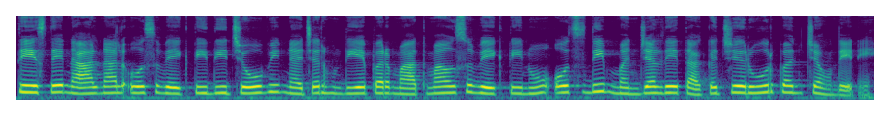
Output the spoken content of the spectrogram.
ਤੇ ਇਸ ਦੇ ਨਾਲ ਨਾਲ ਉਸ ਵਿਅਕਤੀ ਦੀ ਜੋ ਵੀ ਨਜ਼ਰ ਹੁੰਦੀ ਹੈ ਪਰਮਾਤਮਾ ਉਸ ਵਿਅਕਤੀ ਨੂੰ ਉਸ ਦੀ ਮੰਜ਼ਲ ਦੇ ਤੱਕ ਜ਼ਰੂਰ ਪਹੁੰਚਾਉਂਦੇ ਨੇ।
